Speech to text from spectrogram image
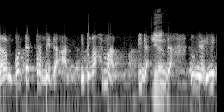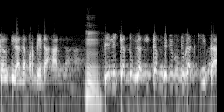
dalam konteks perbedaan itu rahmat. Tidak Yeah. indah dunia ini kalau tidak ada perbedaan. Hmm. Binika Tunggal Ika menjadi rujukan kita.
